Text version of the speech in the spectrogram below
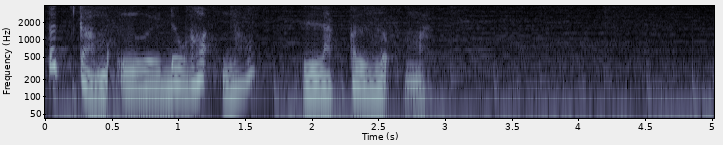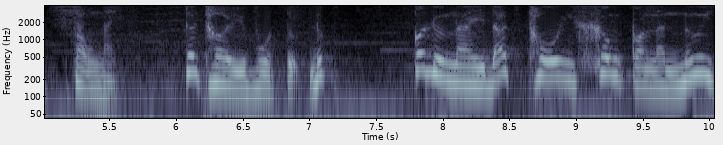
Tất cả mọi người đều gọi nó là con lộ mặt sau này, tới thời vua tự đức, con đường này đã thôi không còn là nơi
